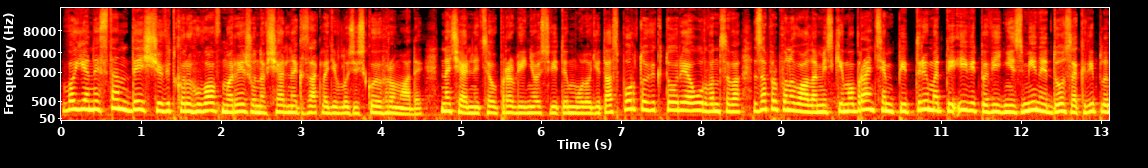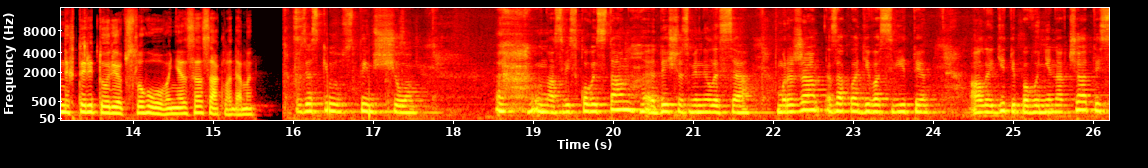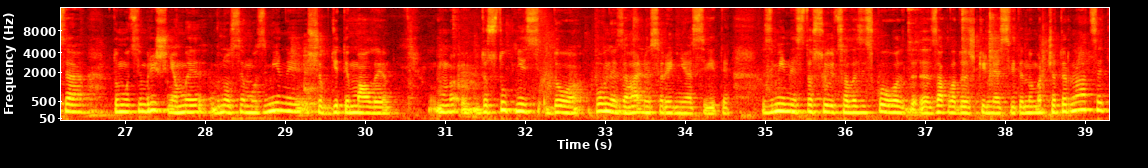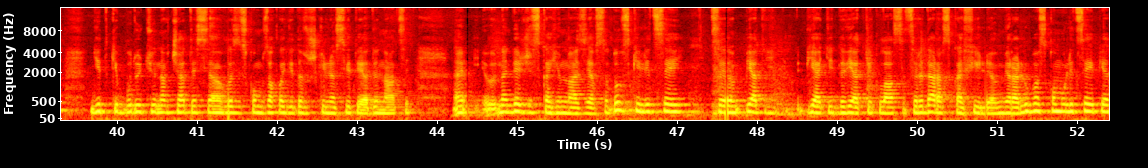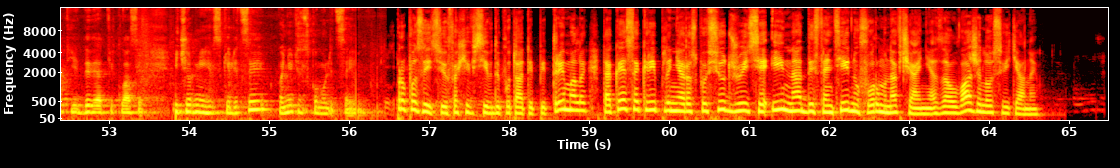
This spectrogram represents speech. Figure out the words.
Воєнний стан дещо відкоригував мережу навчальних закладів Лозівської громади. Начальниця управління освіти, молоді та спорту Вікторія Урванцева запропонувала міським обранцям підтримати і відповідні зміни до закріплених територій обслуговування за закладами. У зв'язку з тим, що у нас військовий стан, е, дещо змінилася мережа закладів освіти, але діти повинні навчатися, тому цим рішенням ми вносимо зміни, щоб діти мали доступність до повної загальної середньої освіти. Зміни стосуються Лазівського е, закладу дошкільної освіти номер 14. Дітки будуть навчатися в Лазівському закладі дошкільної освіти 11. Е, Надеждівська гімназія Садовський ліцей, це 5-9 класи, Цередаровська філія в Міралюбовському ліцеї 5-9 класи і Чернігівський ліцей в Панютінському ліцеї. Пропозицію фахівців депутати підтримали. Таке закріплення розповсюджується і на дистанційну форму навчання, зауважили освітяни.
